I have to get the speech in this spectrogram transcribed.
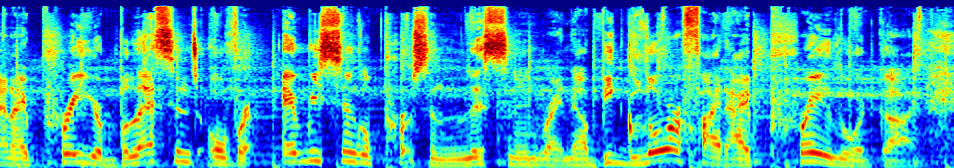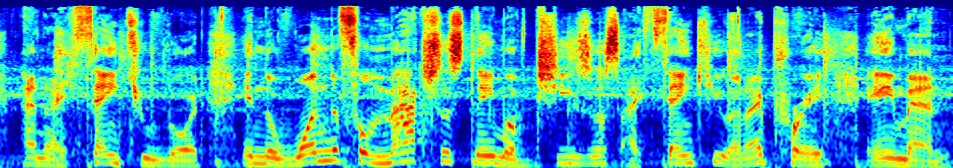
and I pray your blessings over every single person listening right now. Be glorified, I pray, Lord God, and I thank you, Lord. In the wonderful, matchless name of Jesus, I thank you and I pray, Amen.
